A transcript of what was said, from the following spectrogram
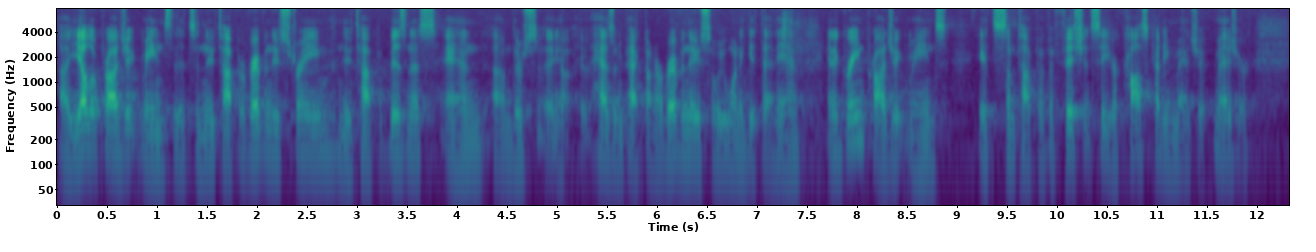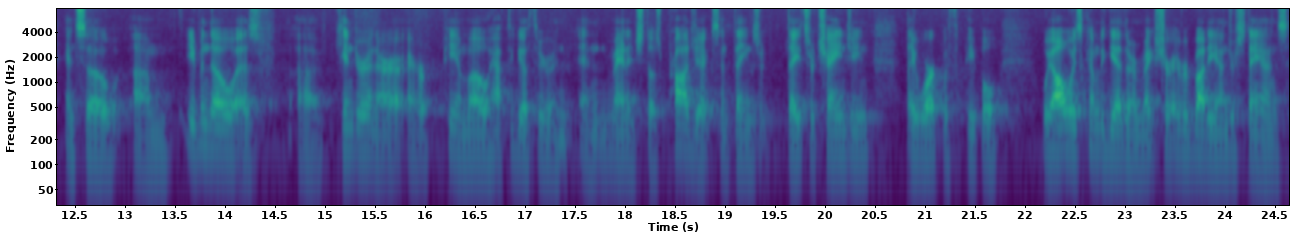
Uh, yellow project means that it's a new type of revenue stream, new type of business, and um, there's, you know, it has impact on our revenue, so we want to get that in. And a green project means it's some type of efficiency or cost-cutting measure. measure. And so um, even though as uh, Kendra and our, our, PMO have to go through and, and manage those projects and things, dates are changing, they work with people, we always come together and make sure everybody understands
